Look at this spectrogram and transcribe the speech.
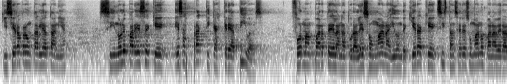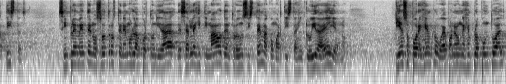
quisiera preguntarle a Tania si no le parece que esas prácticas creativas forman parte de la naturaleza humana y donde quiera que existan seres humanos van a haber artistas. Simplemente nosotros tenemos la oportunidad de ser legitimados dentro de un sistema como artistas, incluida ella. ¿no? Pienso, por ejemplo, voy a poner un ejemplo puntual,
